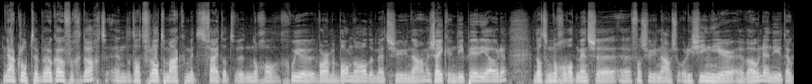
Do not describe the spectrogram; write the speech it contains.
Ja, klopt. Daar hebben we ook over gedacht. En dat had vooral te maken met het feit dat we nogal goede warme banden hadden met Suriname. Zeker in die periode. En dat er nogal wat mensen uh, van Surinaamse origine hier uh, woonden. En die het ook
